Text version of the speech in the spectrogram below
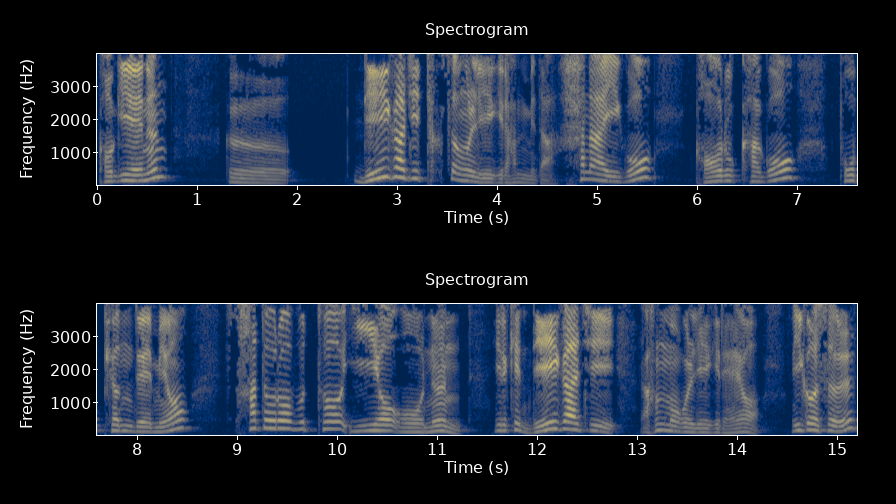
거기에는 그 네 가지 특성을 얘기를 합니다. 하나이고 거룩하고 보편되며 사도로부터 이어오는 이렇게 네 가지 항목을 얘기를 해요. 이것을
